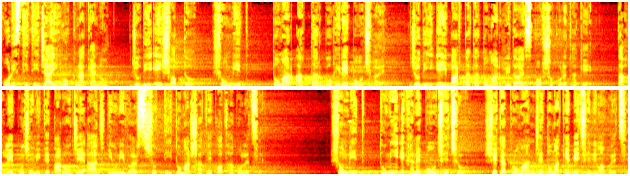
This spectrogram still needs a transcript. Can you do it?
পরিস্থিতি যাই হোক না কেন, যদি এই শব্দ, সংগীত, তোমার আত্মার গভীরে পৌঁছয় যদি এই বার্তাটা তোমার হৃদয় স্পর্শ করে থাকে, তাহলে বুঝে নিতে পারো যে আজ ইউনিভার্স সত্যিই তোমার সাথে কথা বলেছে। সংগীত, তুমি এখানে পৌঁছেছ, সেটা প্রমাণ যে তোমাকে বেছে নেওয়া হয়েছে।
